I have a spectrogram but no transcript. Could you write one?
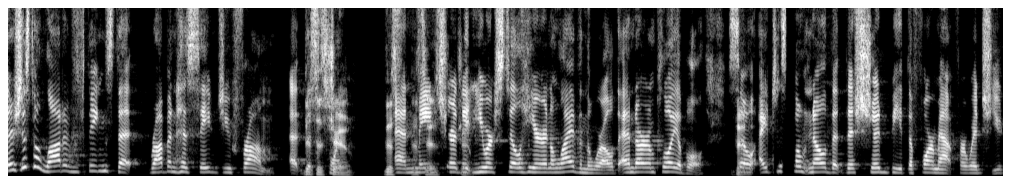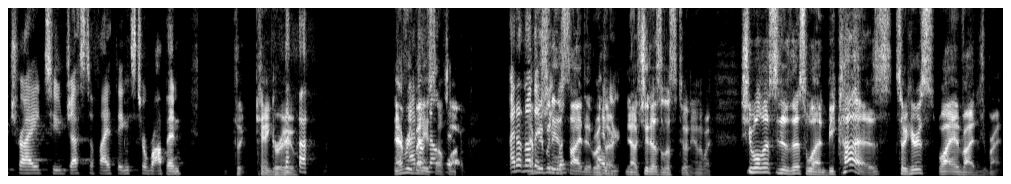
there's just a lot of things that Robin has saved you from at this point. this, is point. true. This and this made sure true. that you are still here and alive in the world and are employable. So I just don't know that this should be the format for which you try to justify things to Robin. the kangaroo. Everybody so that- far. I don't know Everybody that she has sided with her. No, she doesn't listen to it anyway. She will listen to this one because. So here's why I invited you, Brian.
